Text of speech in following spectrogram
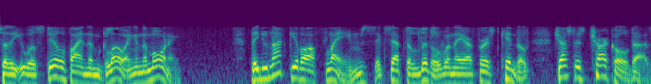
so that you will still find them glowing in the morning. They do not give off flames, except a little when they are first kindled, just as charcoal does.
